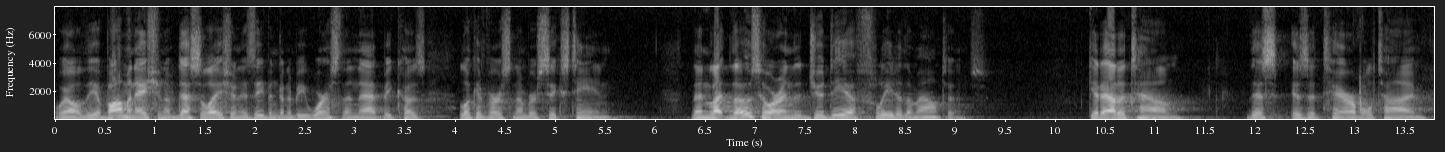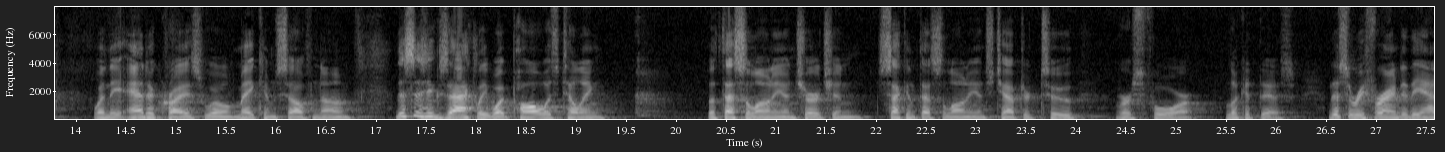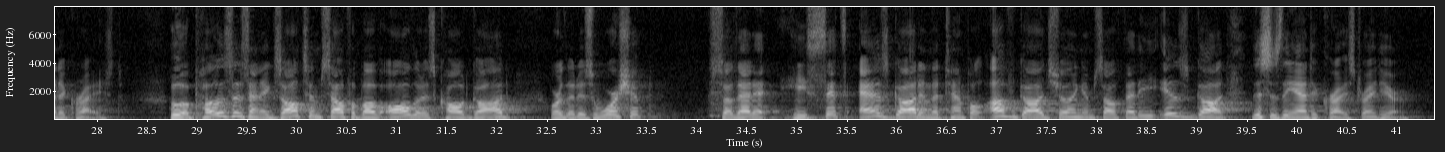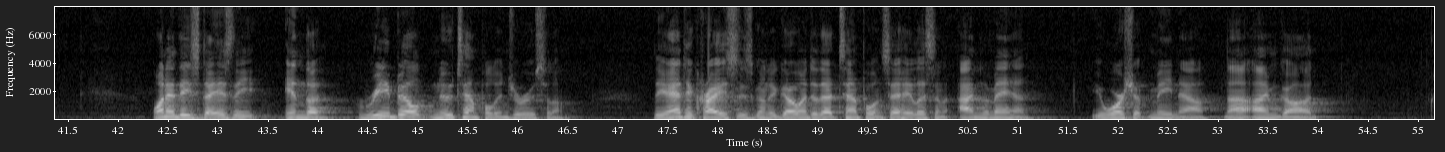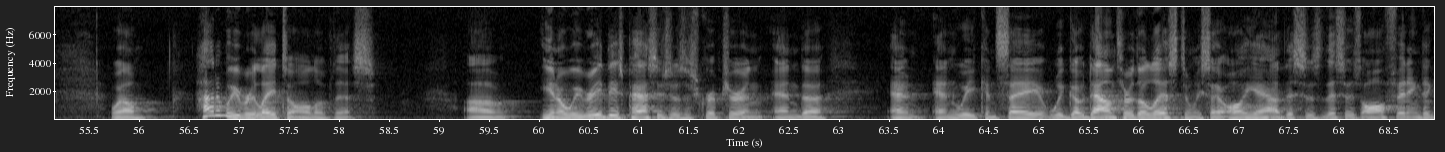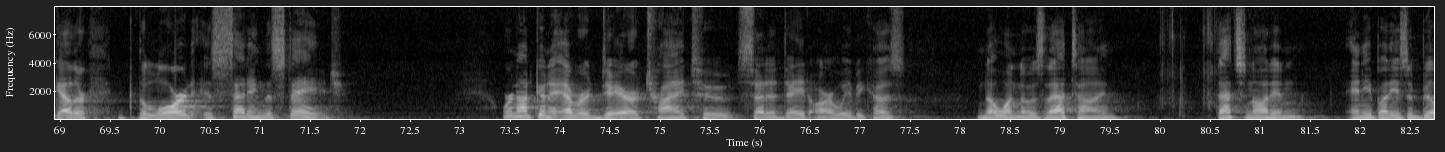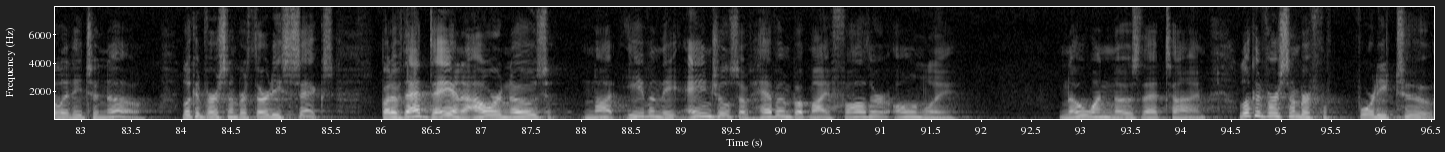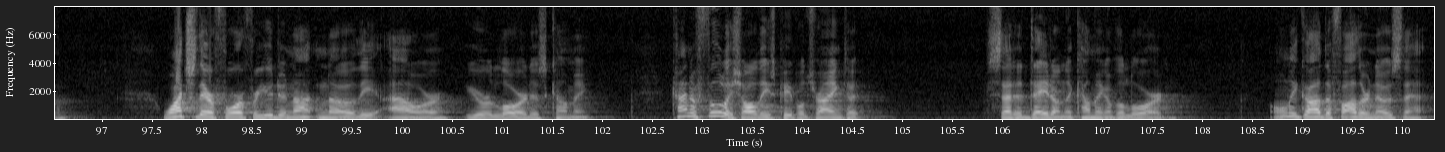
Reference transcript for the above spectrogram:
Well, the abomination of desolation is even going to be worse than that because look at verse number 16. Then let those who are in Judea flee to the mountains. Get out of town. This is a terrible time when the Antichrist will make himself known. This is exactly what Paul was telling the Thessalonian church in 2 Thessalonians chapter 2 verse 4. Look at this. This is referring to the Antichrist, who opposes and exalts himself above all that is called God or that is worshiped, so that it, he sits as God in the temple of God, showing himself that he is God. This is the Antichrist right here. One of these days, the, in the rebuilt new temple in Jerusalem, the Antichrist is going to go into that temple and say, Hey, listen, I'm the man. You worship me now. Now I'm God. Well, how do we relate to all of this? Uh, you know, we read these passages of Scripture and, and, uh, and, and we can say, we go down through the list and we say, oh, yeah, this is, this is all fitting together. The Lord is setting the stage. We're not going to ever dare try to set a date, are we? Because no one knows that time. That's not in anybody's ability to know. Look at verse number 36. But of that day and hour knows not even the angels of heaven, but my Father only. No one knows that time. Look at verse number 42. Watch therefore, for you do not know the hour your Lord is coming. Kind of foolish, all these people trying to set a date on the coming of the Lord. Only God the Father knows that.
